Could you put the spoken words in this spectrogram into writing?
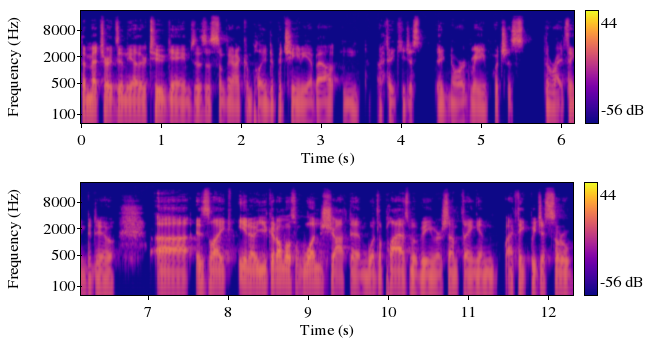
the Metroids in the other two games. This is something I complained to Pacini about, and I think he just ignored me, which is the right thing to do. Uh, is like you know you could almost one shot them with a plasma beam or something, and I think we just sort of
